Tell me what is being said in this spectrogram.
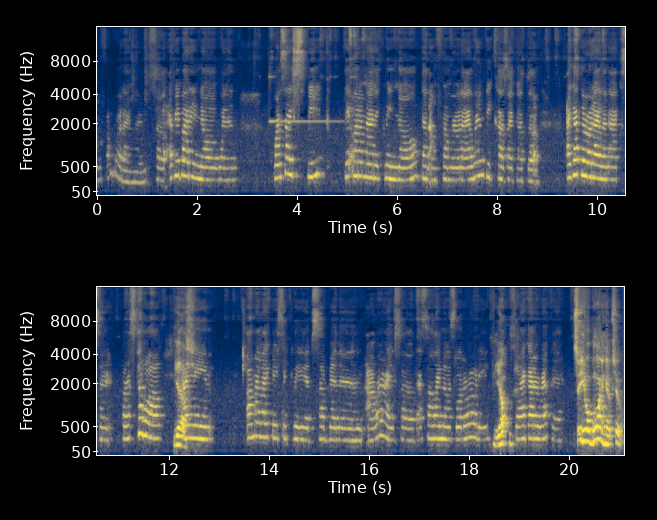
I'm from Rhode Island. So everybody know when once I speak, they automatically know that I'm from Rhode Island because I got the I got the Rhode Island accent. First of all, Yes. I mean, all my life basically it's I've been in RI, so that's all I know is Little. Yep. So I gotta rep it. So you were born here too,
